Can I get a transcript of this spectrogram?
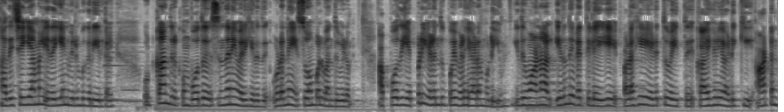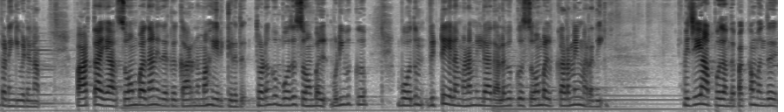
அதை செய்யாமல் இதை ஏன் விரும்புகிறீர்கள்? உட்கார்ந்திருக்கும் போது சிந்தனை வருகிறது. உடனே சோம்பல் வந்துவிடும். அப்போது எப்படி எழுந்து போய் விளையாட முடியும்? இதுவானால் இருந்த இடத்திலேயே பலகையை எடுத்து வைத்து காய்களை அடுக்கி ஆட்டம் தொடங்கிவிடலாம் பார்த்தாயா சோம்பல் தான் இதற்கு காரணமாக இருக்கிறது. தொடங்கும் போது சோம்பல் முடிவுக்கு போதும் விட்டு இல மனமில்லாத அளவுக்கு சோம்பல் கடமை மறதி. விஜயா அப்போது அந்த பக்கம் வந்து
